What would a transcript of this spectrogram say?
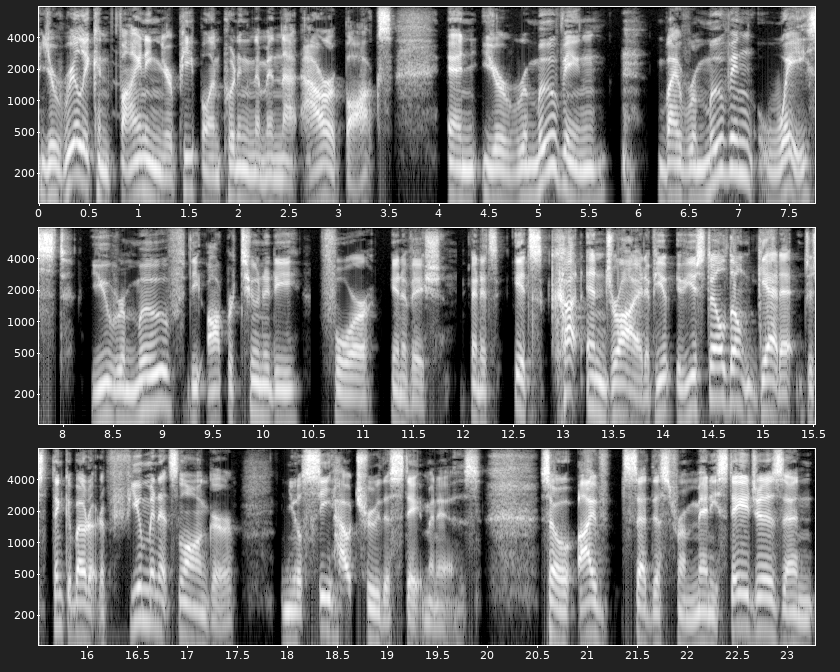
you're really confining your people and putting them in that hour box and you're removing by removing waste you remove the opportunity for innovation. And it's it's cut and dried. If you if you still don't get it, just think about it a few minutes longer and you'll see how true this statement is. So I've said this from many stages, and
